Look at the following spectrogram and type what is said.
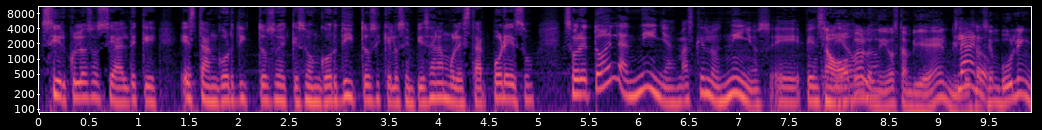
círculo social de que están gorditos o de que son gorditos y que los empiezan a molestar por eso, sobre todo en las niñas, más que en los niños. Eh, no, pero los niños también, les hacen bullying,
